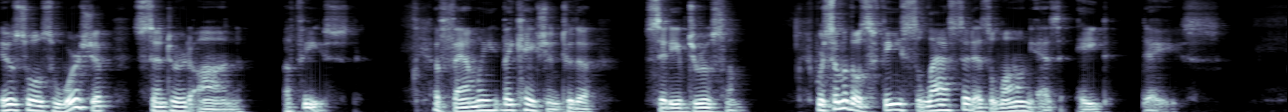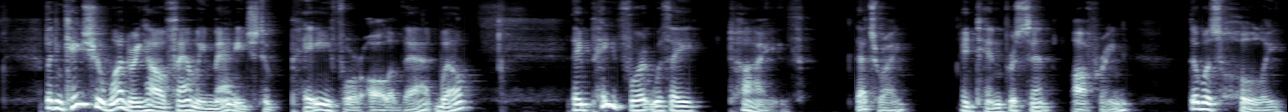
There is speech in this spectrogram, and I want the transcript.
Israel's worship centered on a feast. A family vacation to the city of Jerusalem, where some of those feasts lasted as long as eight days. But in case you're wondering how a family managed to pay for all of that, well, they paid for it with a tithe. That's right, a 10% offering that was holy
